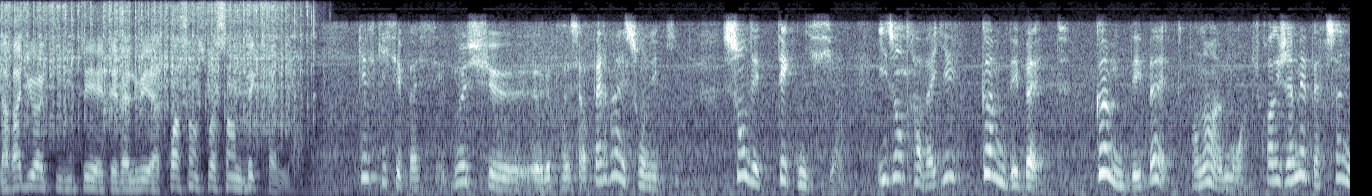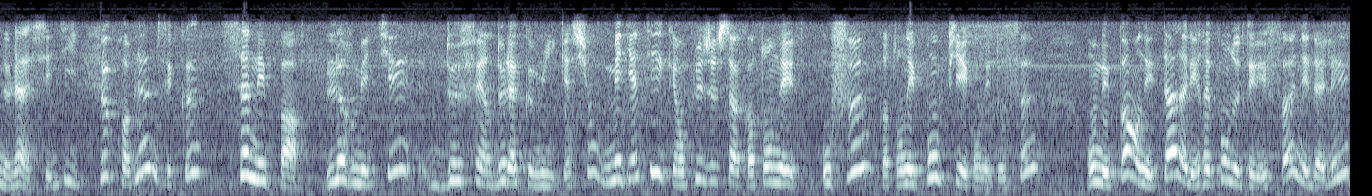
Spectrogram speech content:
la radioactivité est évaluée à 360 becquerels. Qu'est-ce qui s'est passé? Monsieur euh, le professeur Pellerin et son équipe sont des techniciens. Ils ont travaillé comme des bêtes, comme des bêtes pendant un mois. Je crois que jamais personne ne l'a assez dit. Le problème, c'est que ça n'est pas leur métier de faire de la communication médiatique. Et en plus de ça, quand on est au feu, quand on est pompier, qu'on est au feu, on n'est pas en état d'aller répondre au téléphone et d'aller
